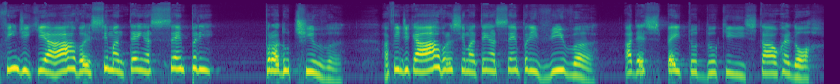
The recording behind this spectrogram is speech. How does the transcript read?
fim de que a árvore se mantenha sempre produtiva, a fim de que a árvore se mantenha sempre viva, a despeito do que está ao redor.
